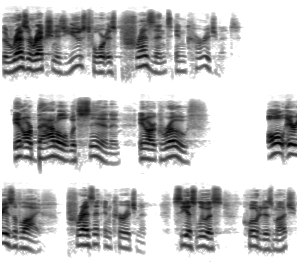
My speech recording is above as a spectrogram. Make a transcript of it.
the resurrection is used for, is present encouragement. In our battle with sin and in our growth, all areas of life, present encouragement. C.S. Lewis quoted as much.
